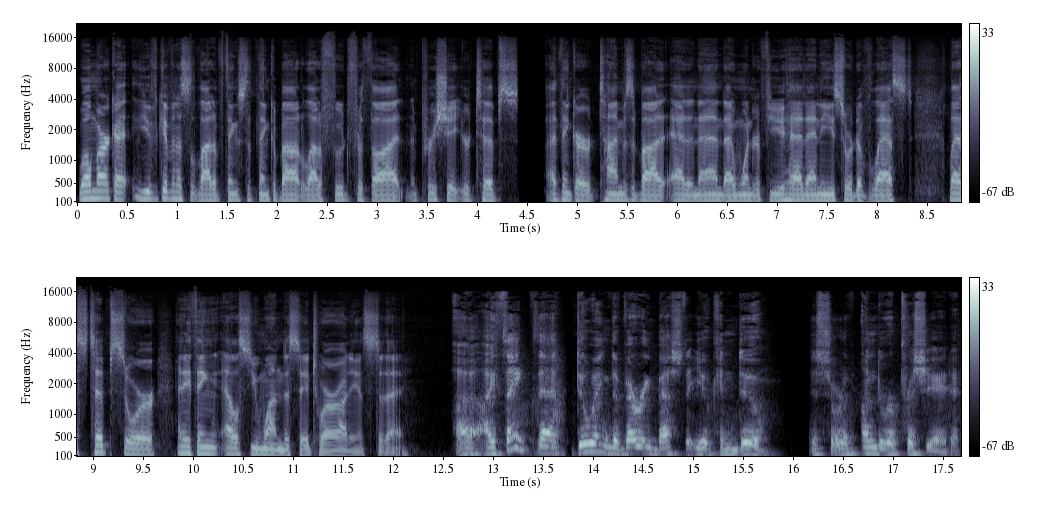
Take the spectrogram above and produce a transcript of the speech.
Well, Mark, I, you've given us a lot of things to think about, a lot of food for thought. Appreciate your tips. I think our time is about at an end. I wonder if you had any sort of last last tips or anything else you wanted to say to our audience today. Uh, I think that doing the very best that you can do is sort of underappreciated.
